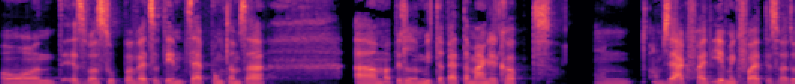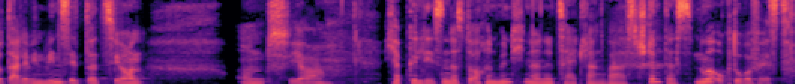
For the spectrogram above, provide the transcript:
und es war super, weil zu dem Zeitpunkt haben sie ähm, ein bisschen Mitarbeitermangel gehabt und haben auch gefreut, habe mich gefreut, das war eine totale Win-Win-Situation. Und ja. Ich habe gelesen, dass du auch in München eine Zeit lang warst. Stimmt das? Nur Oktoberfest.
